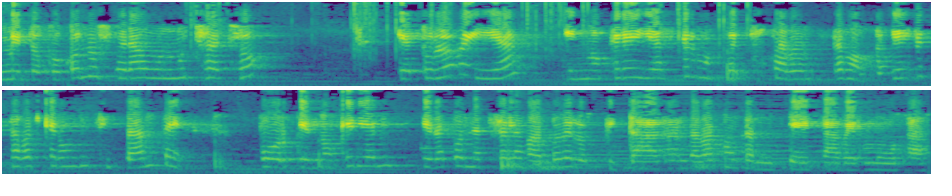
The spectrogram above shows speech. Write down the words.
me tocó conocer a un muchacho que tú lo veías y no creías que el muchacho estaba enfermo, pensabas que era un visitante, porque no quería ni siquiera ponerse la banda del hospital, andaba con camiseta, bermudas.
